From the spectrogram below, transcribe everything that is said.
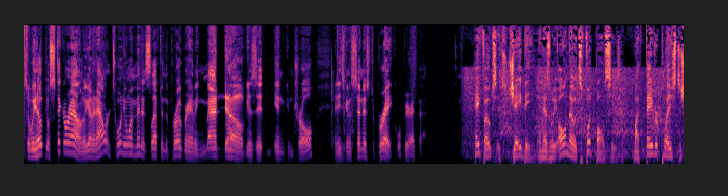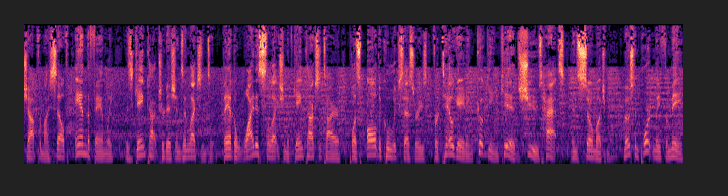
So we hope you'll stick around. We got an hour and 21 minutes left in the programming. Mad Dog is it in control, and he's going to send us to break. We'll be right back. Hey folks, it's JB, and as we all know, it's football season. My favorite place to shop for myself and the family is Gamecock Traditions in Lexington. They have the widest selection of Gamecocks attire, plus all the cool accessories for tailgating, cooking, kids, shoes, hats, and so much more. Most importantly for me,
